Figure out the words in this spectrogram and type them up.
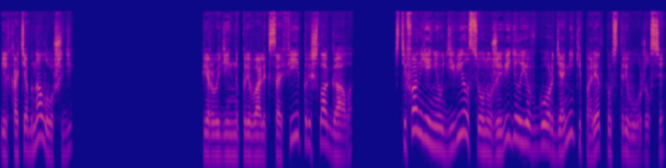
или хотя бы на лошади. Первый день на привале к Софии пришла Гала. Стефан ей не удивился, он уже видел ее в городе, а Микки порядком встревожился.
